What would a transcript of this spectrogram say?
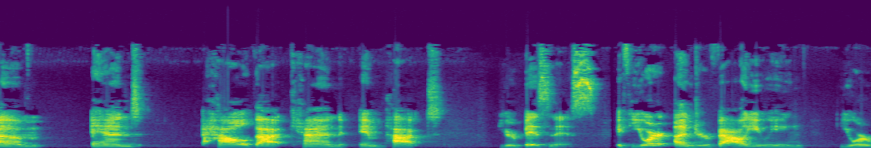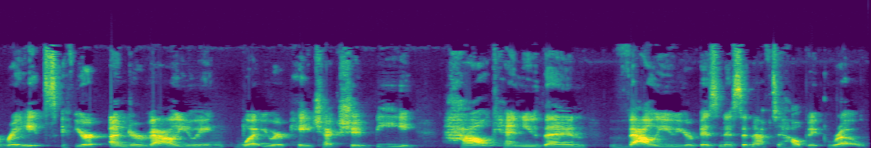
um, and how that can impact your business. If you're undervaluing your rates, if you're undervaluing what your paycheck should be, how can you then value your business enough to help it grow?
